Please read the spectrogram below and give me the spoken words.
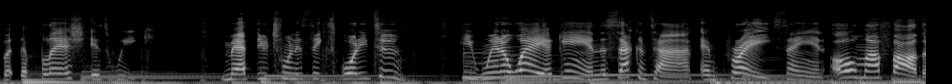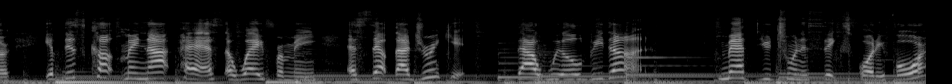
but the flesh is weak. Matthew 26 42. He went away again the second time and prayed, saying, O my Father, if this cup may not pass away from me, except I drink it, thy will be done. Matthew 26 44.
